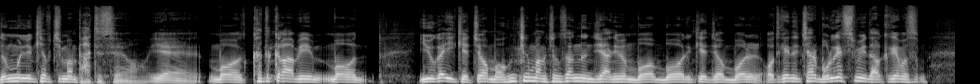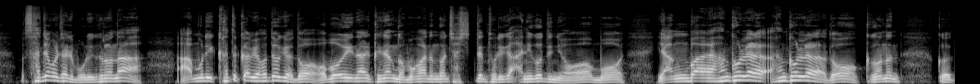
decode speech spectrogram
눈물 일게 없지만 받으세요. 예. 뭐, 카드값이 뭐, 이유가 있겠죠. 뭐, 흥청망청 썼는지 아니면 뭐, 뭐, 이렇게 저 뭘, 어떻게 했는지 잘 모르겠습니다. 그게 무슨, 사정을 잘 모르겠, 그러나, 아무리 카드값이 허덕여도 어버이날 그냥 넘어가는 건 자식된 도리가 아니거든요. 뭐, 양발 한 컬레, 한 컬레라도, 그거는 그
